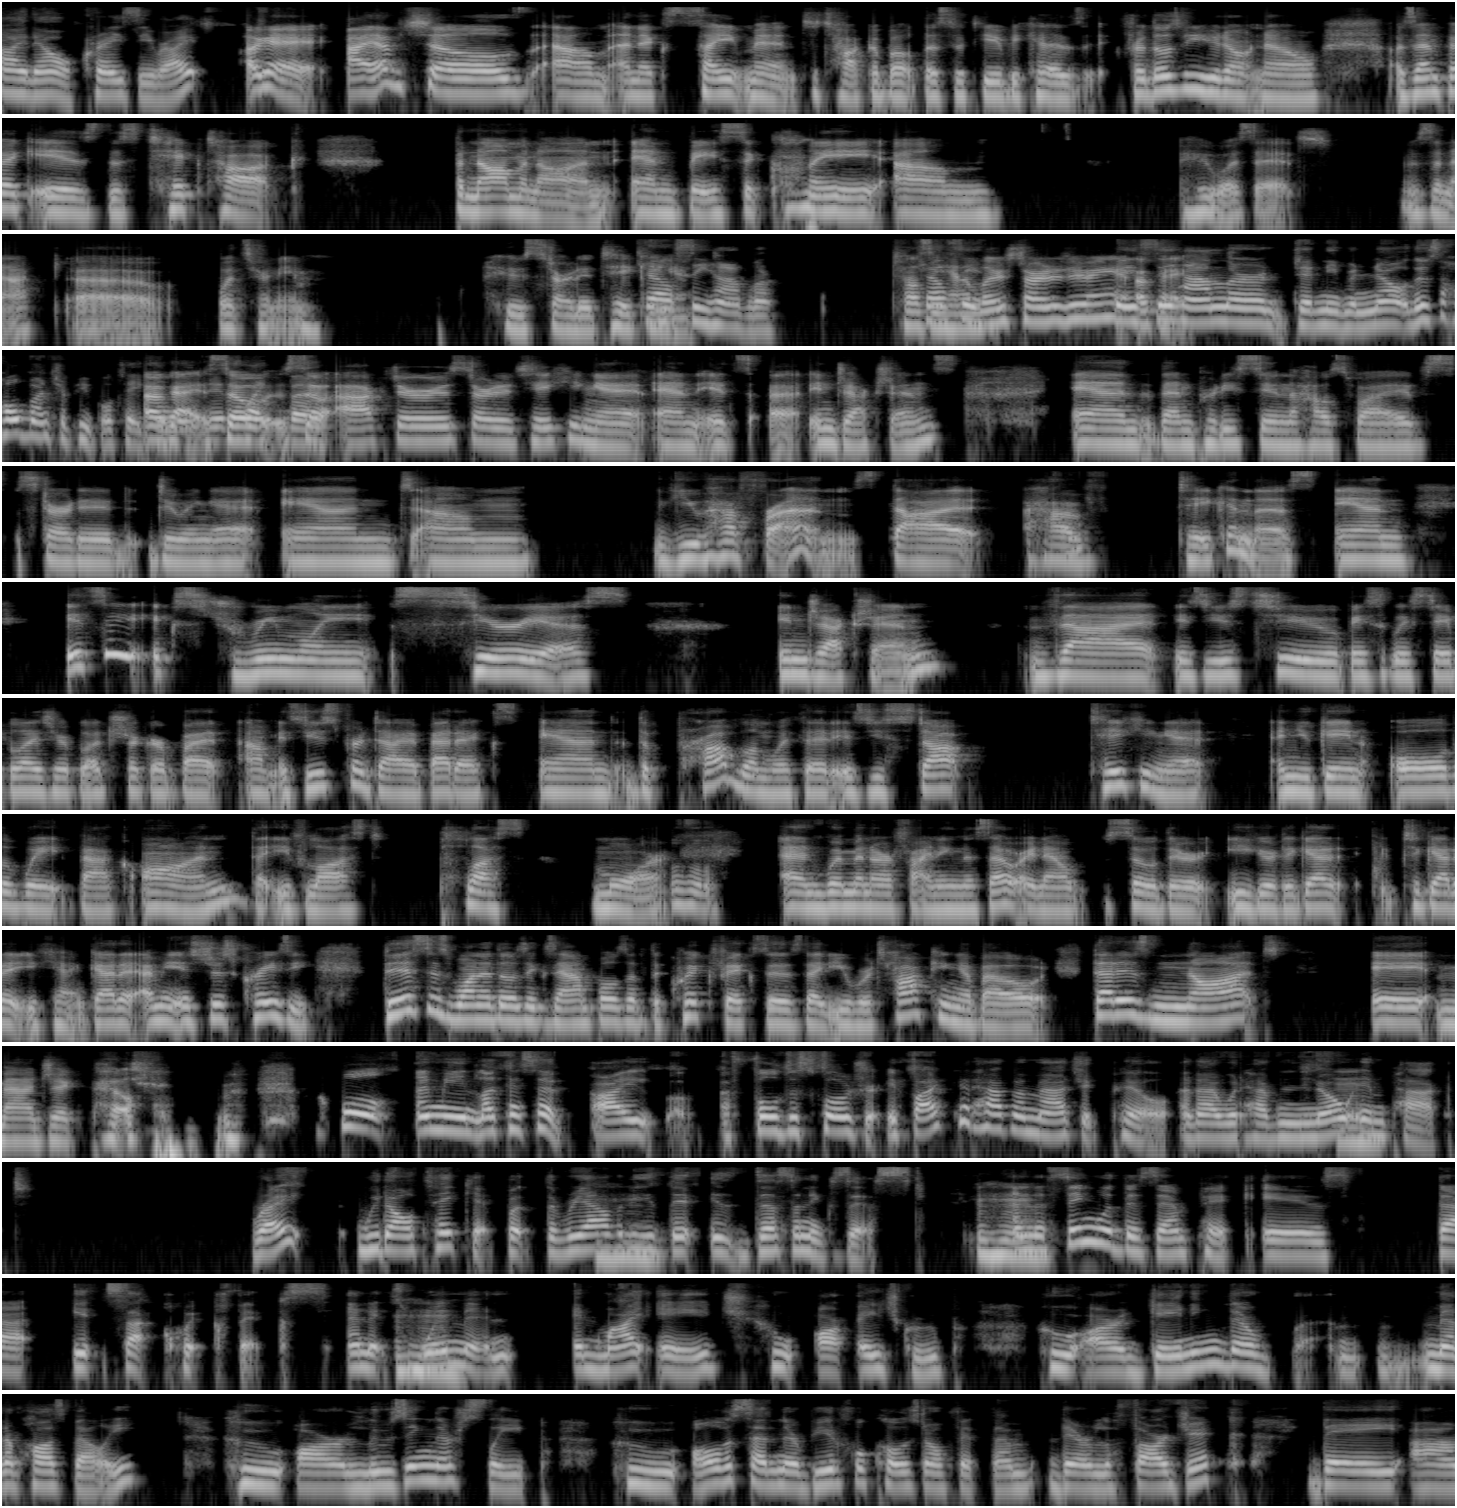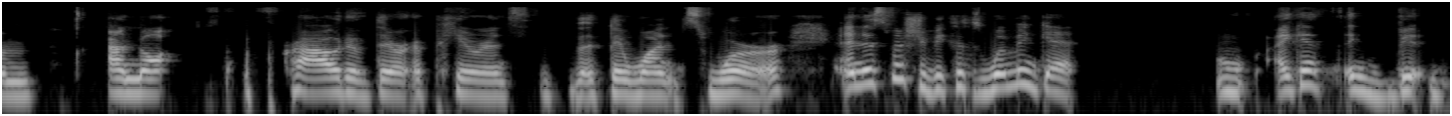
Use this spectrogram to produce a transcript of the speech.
I know, crazy, right? Okay, I have chills um, and excitement to talk about this with you because for those of you who don't know, Ozempic is this TikTok phenomenon, and basically, um, who was it? It was an act. Uh, what's her name? Who started taking Chelsea it? Handler. Chelsea, Chelsea- Handler started doing it. Stacey Handler didn't even know. There's a whole bunch of people taking it. Okay, so like the- so actors started taking it, and it's uh, injections, and then pretty soon the housewives started doing it, and um, you have friends that have taken this, and it's a extremely serious injection that is used to basically stabilize your blood sugar, but um, it's used for diabetics, and the problem with it is you stop taking it and you gain all the weight back on that you've lost plus more. Mhm. And women are finding this out right now. So they're eager to get it, to get it. You can't get it. I mean, it's just crazy. This is one of those examples of the quick fixes that you were talking about. That is not a magic pill. Well, I mean, like I said, I full disclosure, if I could have a magic pill and I would have no Mhm. impact, right? We'd all take it. But the reality that it doesn't exist. Mhm. And the thing with the Ozempic is that it's that quick fix. And it's Mhm. women in my age who are age group who are gaining their um, menopause belly, who are losing their sleep, who all of a sudden their beautiful clothes don't fit them. They're lethargic. They um, are not proud of their appearance that they once were. And especially because women get, I guess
